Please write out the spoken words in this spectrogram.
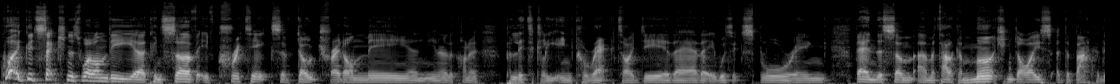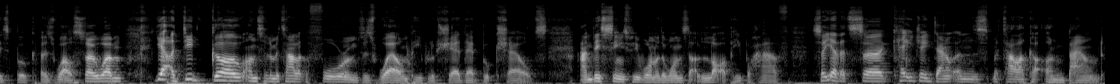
quite a good section as well on the uh, conservative critics of Don't Tread on Me and you know the kind of politically incorrect idea there that it was exploring. Then there's some uh, Metallica merchandise at the back of this book as well. So um, yeah, I did go onto the Metallica forums as well, and people have shared their bookshelves, and this seems to be one of the ones that a lot of people have. So yeah, that's uh, KJ Doughton's Metallica Unbound.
